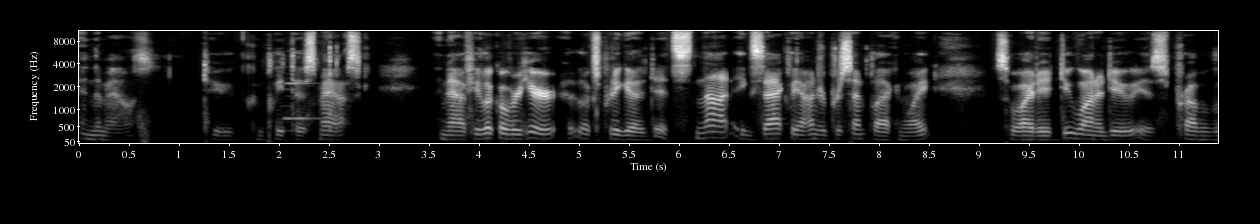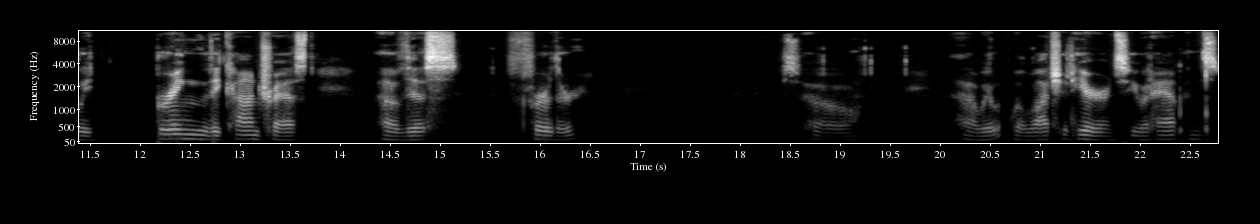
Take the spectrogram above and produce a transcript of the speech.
and the mouth to complete this mask. And now if you look over here, it looks pretty good. It's not exactly 100% black and white, so what I do want to do is probably bring the contrast of this further. So uh, we'll, we'll watch it here and see what happens.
